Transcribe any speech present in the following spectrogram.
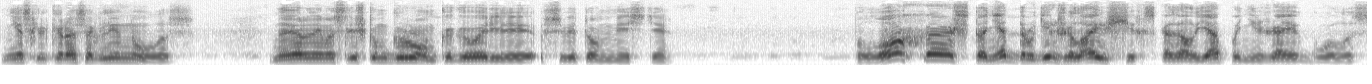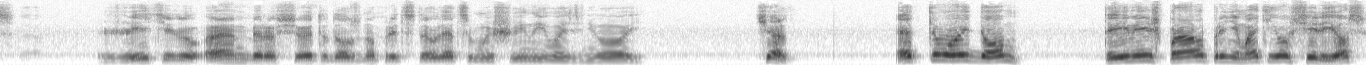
несколько раз оглянулась. Наверное, мы слишком громко говорили в святом месте. «Плохо, что нет других желающих», — сказал я, понижая голос. Жителю Амбера все это должно представляться мышиной возней. «Черт, это твой дом. Ты имеешь право принимать его всерьез».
